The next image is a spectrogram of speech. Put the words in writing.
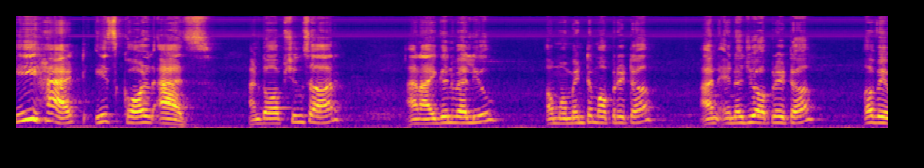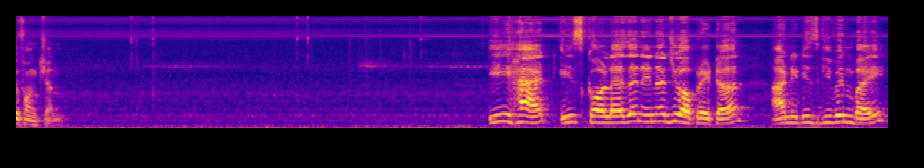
E hat is called as and the options are an eigenvalue, a momentum operator, an energy operator, a wave function. E hat is called as an energy operator and it is given by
